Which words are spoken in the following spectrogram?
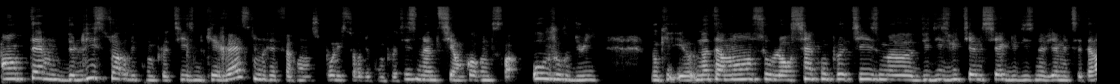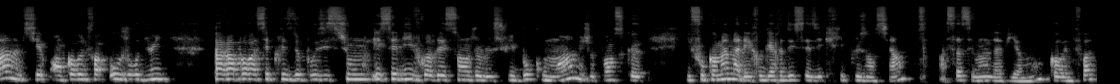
en termes de l'histoire du complotisme, qui reste une référence pour l'histoire du complotisme, même si encore une fois, aujourd'hui, donc notamment sur l'ancien complotisme du XVIIIe siècle, du XIXe, etc., même si encore une fois, aujourd'hui, par rapport à ses prises de position et ses livres récents, je le suis beaucoup moins, mais je pense qu'il faut quand même aller regarder ses écrits plus anciens. ça, c'est mon avis à moi, encore une fois.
